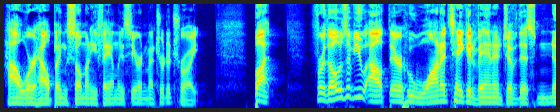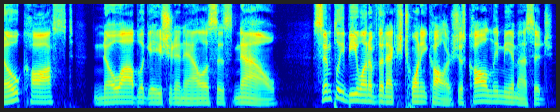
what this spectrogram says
how we're helping so many families here in Metro Detroit. But for those of you out there who want to take advantage of this no cost, no obligation analysis now. Simply be one of the next 20 callers. Just call and leave me a message.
